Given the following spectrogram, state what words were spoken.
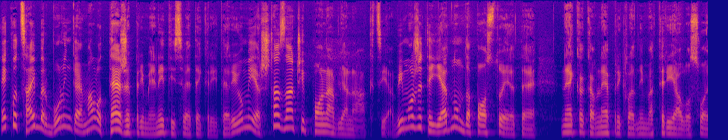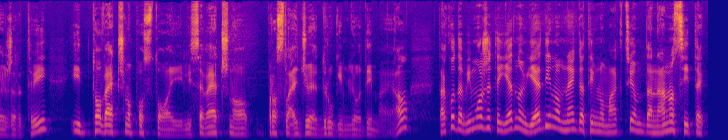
E, kod cyberbullinga je malo teže primeniti sve te kriterijume, jer šta znači ponavljana akcija? Vi možete jednom da postojete nekakav neprikladni materijal o svojoj žrtvi i to večno postoji ili se večno prosleđuje drugim ljudima, jel? Tako da vi možete jednom jedinom negativnom akcijom da nanosite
